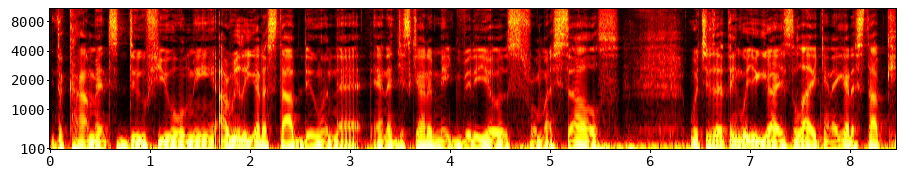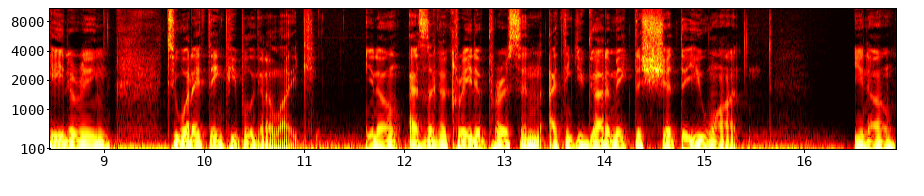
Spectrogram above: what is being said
The comments do fuel me. I really got to stop doing that. And I just got to make videos for myself, which is, I think, what you guys like. And I got to stop catering to what I think people are to like. You know, as like a creative person, I think you got to make the shit that you want. You know,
